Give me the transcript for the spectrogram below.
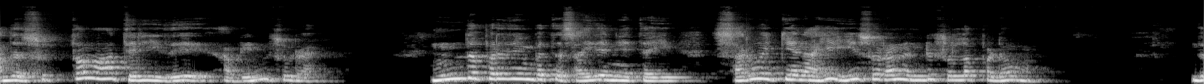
அந்த சுத்தமாக தெரியுது அப்படின்னு சொல்கிறார் இந்த பிரதிபிம்பத்த சைதன்யத்தை சர்வக்கியனாகிய ஈஸ்வரன் என்று சொல்லப்படும். இந்த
